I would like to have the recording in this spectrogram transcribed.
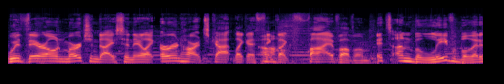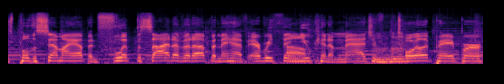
with their own merchandise in there. Like Earnhardt's got like I think Oh. like five of them. It's unbelievable. They just pull the semi up and flip the side of it up, and they have everything Oh. you can imagine from toilet paper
